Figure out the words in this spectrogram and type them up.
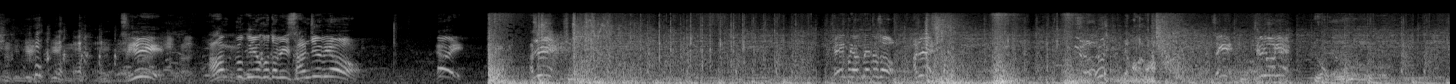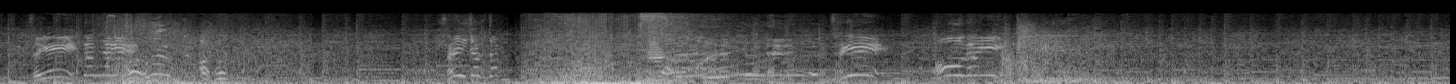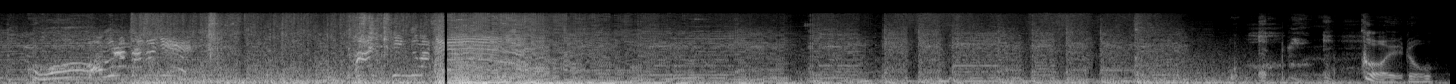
次反復横跳び30秒。はい。始め。メンテナンスメント走始め。次重量上げ。次分投げ。垂直と 帰ろう。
